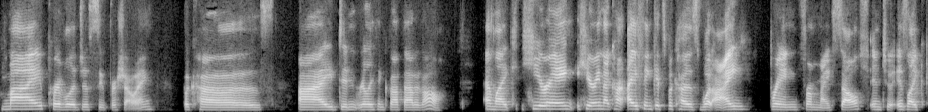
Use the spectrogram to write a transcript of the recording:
My privilege is super showing because I didn't really think about that at all. And like hearing hearing that con- I think it's because what I bring from myself into is like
